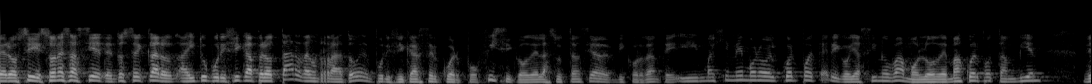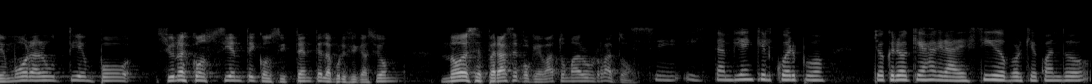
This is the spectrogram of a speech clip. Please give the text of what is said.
Pero sí, son esas siete. Entonces, claro, ahí tú purificas, pero tarda un rato en purificarse el cuerpo físico de la sustancia discordante. Imaginémonos el cuerpo etérico y así nos vamos. Los demás cuerpos también demoran un tiempo. Si uno es consciente y consistente en la purificación, no desesperarse porque va a tomar un rato. Sí, y también que el cuerpo, yo creo que es agradecido, porque cuando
